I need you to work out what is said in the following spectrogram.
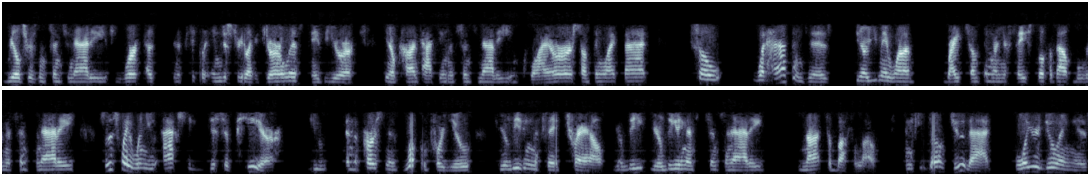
realtors in Cincinnati. If you work as in a particular industry like a journalist, maybe you're, you know, contacting the Cincinnati Enquirer or something like that. So what happens is, you know, you may want to write something on your Facebook about moving to Cincinnati. So this way, when you actually disappear, you and the person is looking for you, you're leaving the fake trail. You're le- you're leading them to Cincinnati, not to Buffalo. And if you don't do that, all you're doing is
